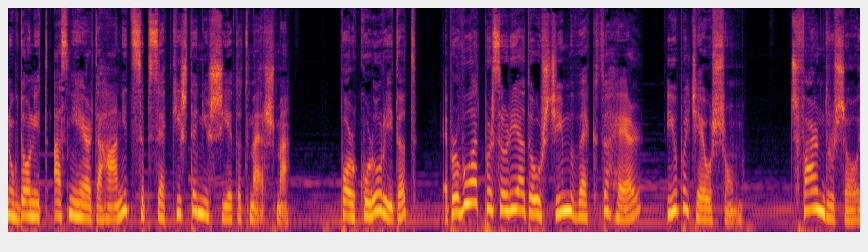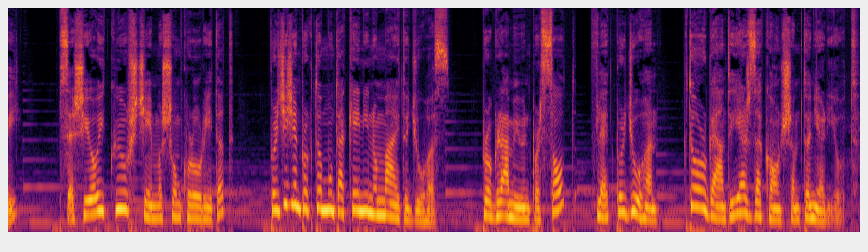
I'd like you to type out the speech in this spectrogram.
Nuk donit asnjëherë ta hanit sepse kishte një shije të tmerrshme. Por kur u rritët, e provuat përsëri atë ushqim dhe këtë herë, ju pëlqeu shumë. Çfarë ndryshoi? Pse shijoi ky ushqim më shumë kur u rritët? Përgjigjen për këtë mund ta keni në majë të gjuhës. Programi ynë për sot, flet për gjuhën, këtë organ të jashtëzakonshëm të njeriut.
